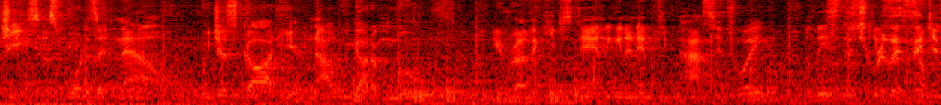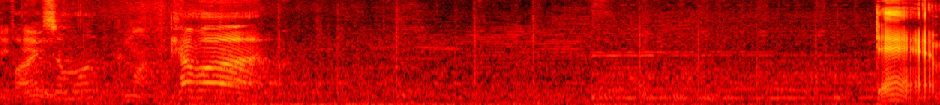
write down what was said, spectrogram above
Jesus, what is it now? We just got here. Now we gotta move. You'd rather keep standing in an empty passageway? At least this You really think you'd to find do. someone? Come on. Come on! Damn.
